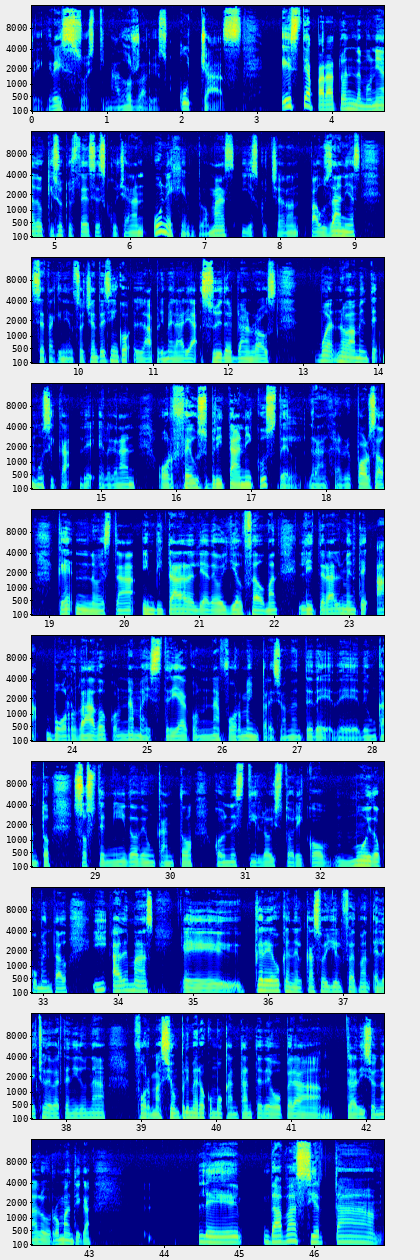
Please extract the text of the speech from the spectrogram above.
regreso, estimados radioescuchas. Este aparato endemoniado quiso que ustedes escucharan un ejemplo más y escucharon Pausanias Z585, la primera área Sweeter Than Rose bueno, nuevamente música del el gran Orpheus Britannicus, del gran Henry Purcell, que nuestra invitada del día de hoy, Jill Feldman, literalmente ha bordado con una maestría, con una forma impresionante de, de, de un canto sostenido, de un canto con un estilo histórico muy documentado. Y además eh, creo que en el caso de Jill Fedman, el hecho de haber tenido una formación primero como cantante de ópera tradicional o romántica, le daba cierta mm,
